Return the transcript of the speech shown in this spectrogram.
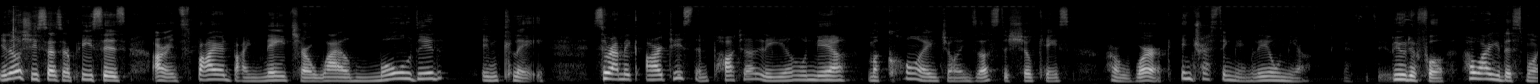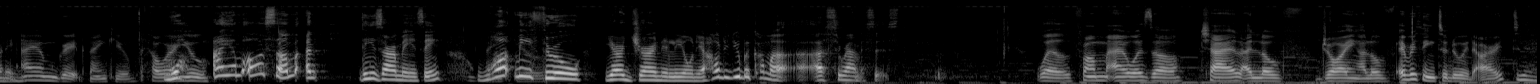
You know, she says her pieces are inspired by nature while molded in clay. Ceramic artist and potter Leonia McKoy joins us to showcase her work. Interesting name, Leonia. Yes, it is. Beautiful. How are you this morning? I am great, thank you. How are you? I am awesome. And these are amazing. Thank Walk me through your journey, Leonia. How did you become a, a ceramicist? Well, from I was a child, I love drawing. I love everything to do with art. Yeah.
